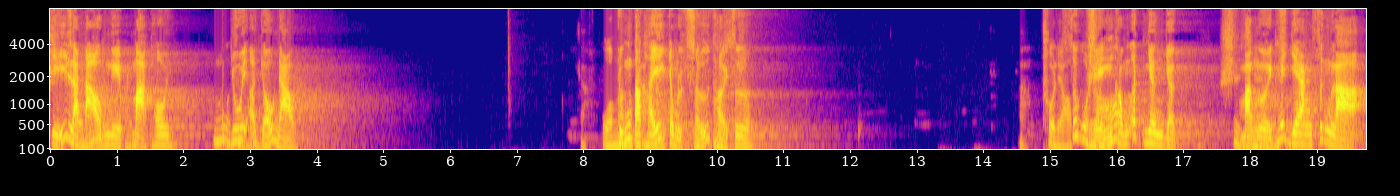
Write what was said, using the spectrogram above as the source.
chỉ là tạo nghiệp mà thôi. vui ở chỗ nào? Chúng ta thấy trong lịch sử thời xưa xuất hiện không ít nhân vật mà người thế gian xưng là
